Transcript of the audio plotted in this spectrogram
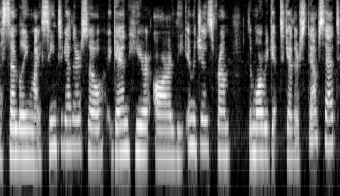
assembling my scene together. So again, here are the images from the More We Get Together stamp set.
